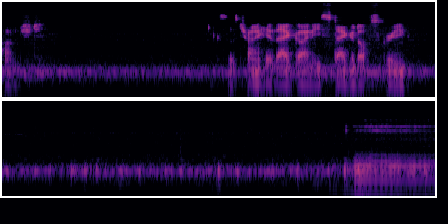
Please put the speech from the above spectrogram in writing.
punched. Because I was trying to hit that guy and he staggered off screen. Mm.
